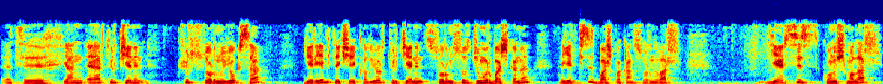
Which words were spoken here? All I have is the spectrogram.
Evet, e, yani eğer Türkiye'nin Kürt sorunu yoksa geriye bir tek şey kalıyor. Türkiye'nin sorumsuz Cumhurbaşkanı ve yetkisiz Başbakan sorunu var. Yersiz konuşmalar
